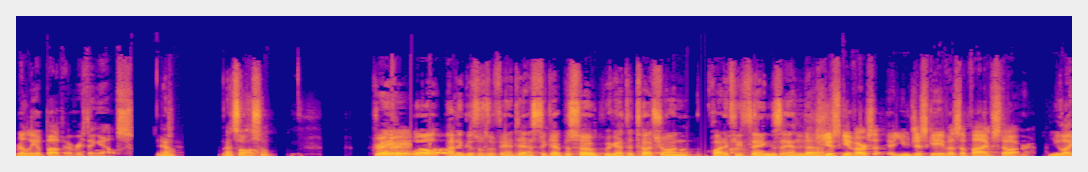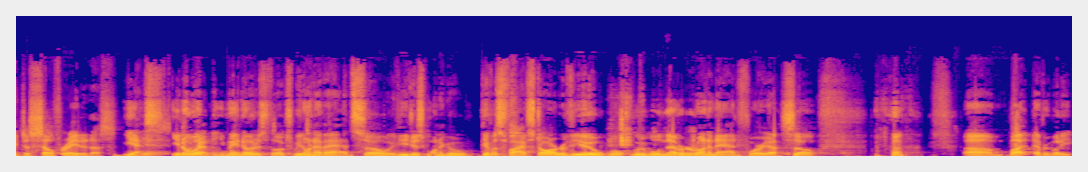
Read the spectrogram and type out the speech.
really above everything else. Yeah, that's awesome. Great. Well, I think this was a fantastic episode. We got to touch on quite a few things, and uh, you just give our you just gave us a five star. You like just self rated us. yes, you know what? You may notice, folks, we don't have ads. So if you just want to go give us five star review, we'll, we will never run an ad for you. So, um, but everybody,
